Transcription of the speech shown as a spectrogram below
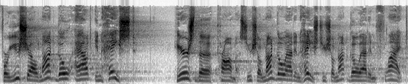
for you shall not go out in haste. Here's the promise you shall not go out in haste, you shall not go out in flight.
